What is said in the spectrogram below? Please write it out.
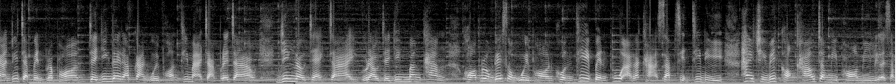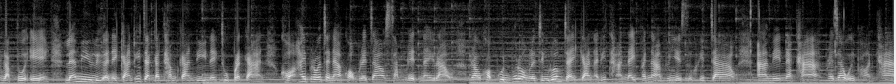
การที่จะเป็นพระพร จะยิ่งได้รับการอวยพรที่มาจากพระเจ้า ยิ่งเราแจกจ่ายเราจะยิ่งมั่งคั่ง ขอพระองค์ได้ทรงอวยพรคนที่เป็นผู้อารักขาทรัพย์สินที่ดี ให้ชีวิตของเขาจะมีพอมีเหลือสำหรับตัวเอง และมีเหลือในการที่จะกระทำการดีในทุกประการ ขอให้พระวจนะของพระเจ้าสำเร็จในเรา เราขอบคุณพระองค์และจึงร่วมใจการอธิษฐานในพระนามพระเยซูคริสต์เจ้า อาเมนนะคะ พระเจ้าอวยพรค่ะ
